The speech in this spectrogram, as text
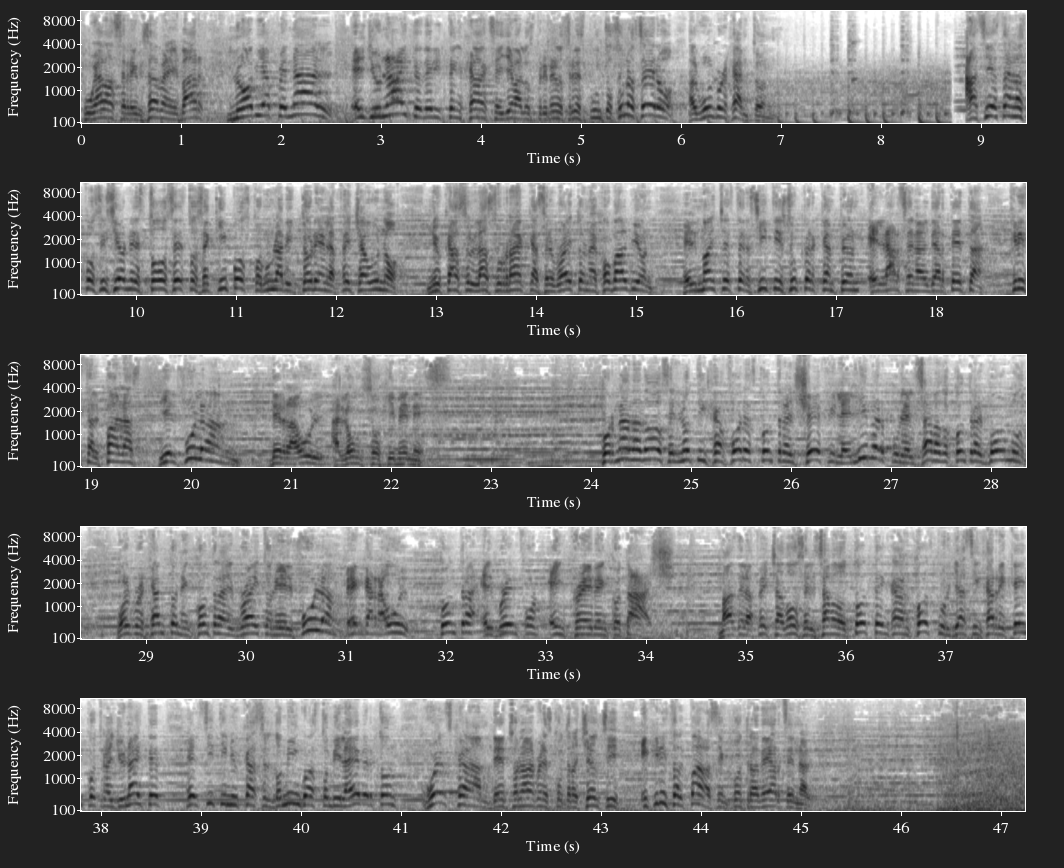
jugada se revisaba en el bar, no había penal. El United de Eric Ten Hag se lleva los primeros tres puntos, 1-0 al Wolverhampton. Así están las posiciones todos estos equipos con una victoria en la fecha 1. Newcastle, las Urracas, el Brighton, a Hove Albion, el Manchester City, supercampeón, el Arsenal de Arteta, Crystal Palace y el Fulham de Raúl Alonso Jiménez. Jornada 2, el Nottingham Forest contra el Sheffield, el Liverpool el sábado contra el Bournemouth, Wolverhampton en contra del Brighton y el Fulham, venga Raúl, contra el Brentford en Craven Cottage. Más de la fecha 2 el sábado Tottenham Hotspur ya sin Harry Kane contra el United, el City Newcastle domingo Aston Villa Everton, West Ham de Edson Álvarez contra Chelsea y Crystal Palace en contra de Arsenal.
